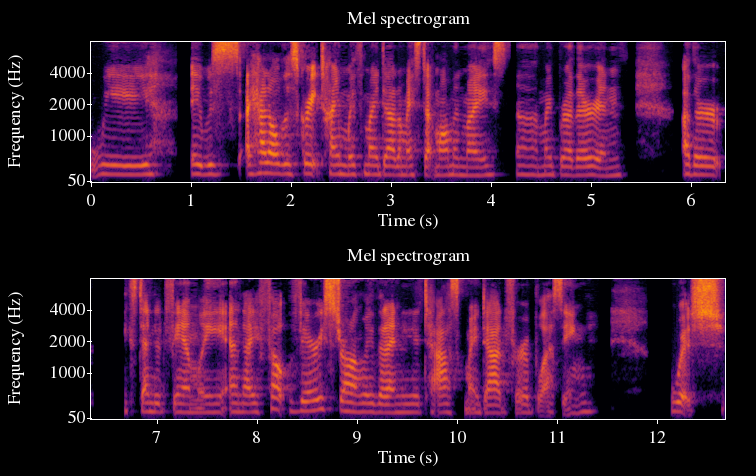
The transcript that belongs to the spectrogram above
we it was i had all this great time with my dad and my stepmom and my uh, my brother and other extended family and i felt very strongly that i needed to ask my dad for a blessing which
